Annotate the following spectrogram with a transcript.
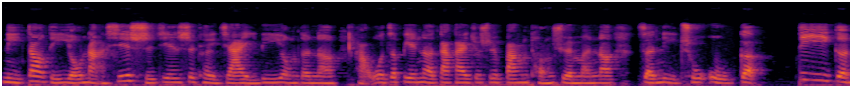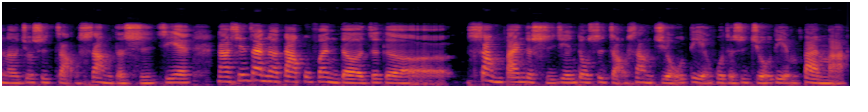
你到底有哪些时间是可以加以利用的呢？好，我这边呢，大概就是帮同学们呢整理出五个。第一个呢，就是早上的时间。那现在呢，大部分的这个。上班的时间都是早上九点或者是九点半嘛，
